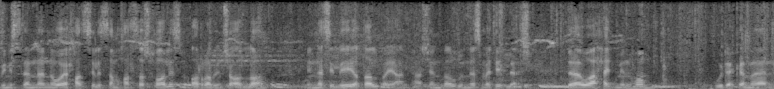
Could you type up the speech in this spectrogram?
بنستناه إن هو يحصي لسه ما حصاش خالص. قرب إن شاء الله الناس اللي هي طالبة يعني عشان برضه الناس ما تقلقش. ده واحد منهم وده كمان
